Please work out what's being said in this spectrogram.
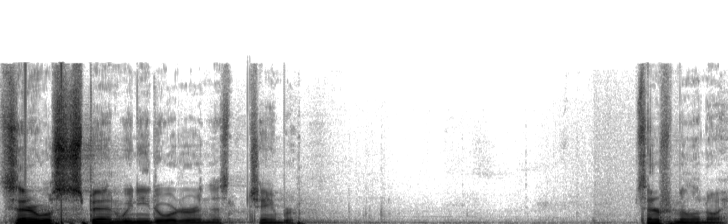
Senator will suspend. We need order in this chamber. Senator from Illinois.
